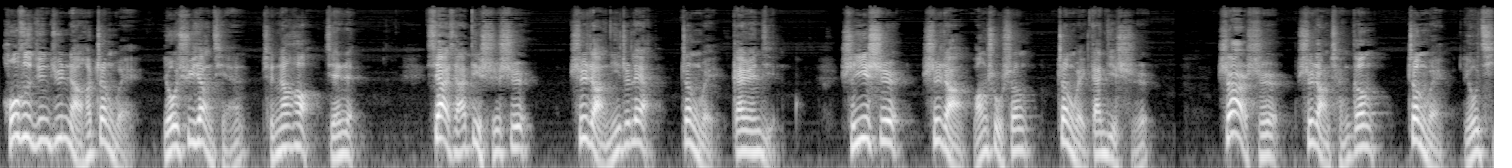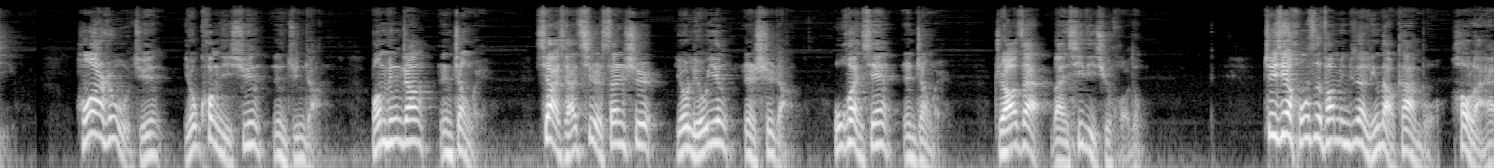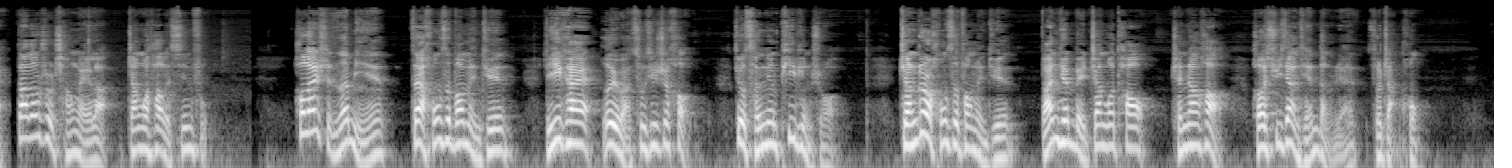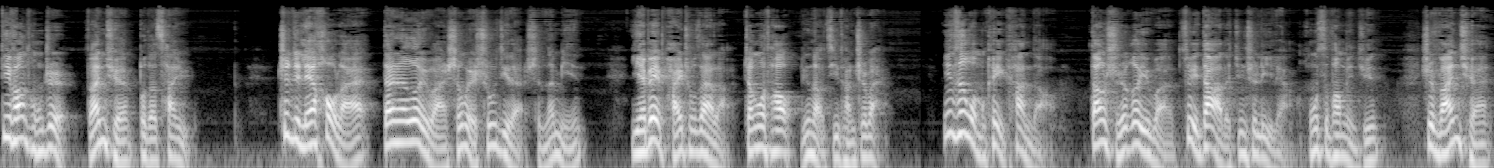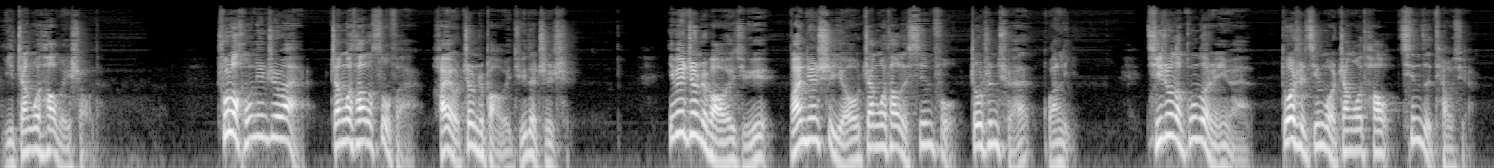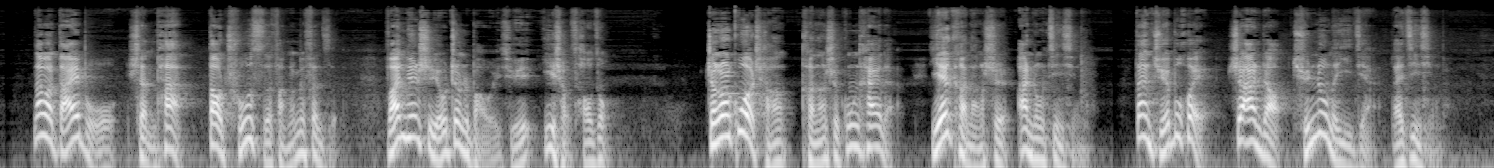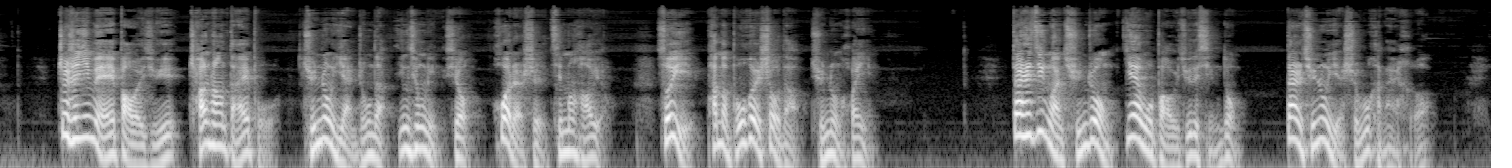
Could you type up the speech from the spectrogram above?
红四军军长和政委由徐向前、陈昌浩兼任，下辖第十师，师长倪之亮，政委甘元景；十一师师长王树生，政委甘继石；十二师师长陈赓，政委刘启。红二十五军由邝继勋任军长。王平章任政委，下辖七十三师由刘英任师长，吴焕先任政委，主要在皖西地区活动。这些红四方面军的领导干部，后来大多数成为了张国焘的心腹。后来，沈泽民在红四方面军离开鄂豫皖苏区之后，就曾经批评说，整个红四方面军完全被张国焘、陈昌浩和徐向前等人所掌控，地方同志完全不得参与。甚至连后来担任鄂豫皖省委书记的沈泽民，也被排除在了张国焘领导集团之外。因此，我们可以看到，当时鄂豫皖最大的军事力量红四方面军是完全以张国焘为首的。除了红军之外，张国焘的肃反还有政治保卫局的支持，因为政治保卫局完全是由张国焘的心腹周春泉管理，其中的工作人员多是经过张国焘亲自挑选。那么，逮捕、审判。到处死反革命分子，完全是由政治保卫局一手操纵，整个过程可能是公开的，也可能是暗中进行的，但绝不会是按照群众的意见来进行的。这是因为保卫局常常逮捕群众眼中的英雄领袖或者是亲朋好友，所以他们不会受到群众的欢迎。但是，尽管群众厌恶保卫局的行动，但是群众也是无可奈何，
